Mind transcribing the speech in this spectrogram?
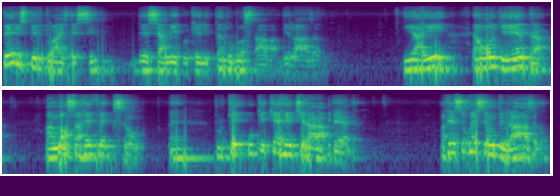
perispirituais desse, desse amigo que ele tanto gostava, de Lázaro. E aí é onde entra a nossa reflexão. Né? Porque o que é retirar a pedra? A ressurreição de Lázaro,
